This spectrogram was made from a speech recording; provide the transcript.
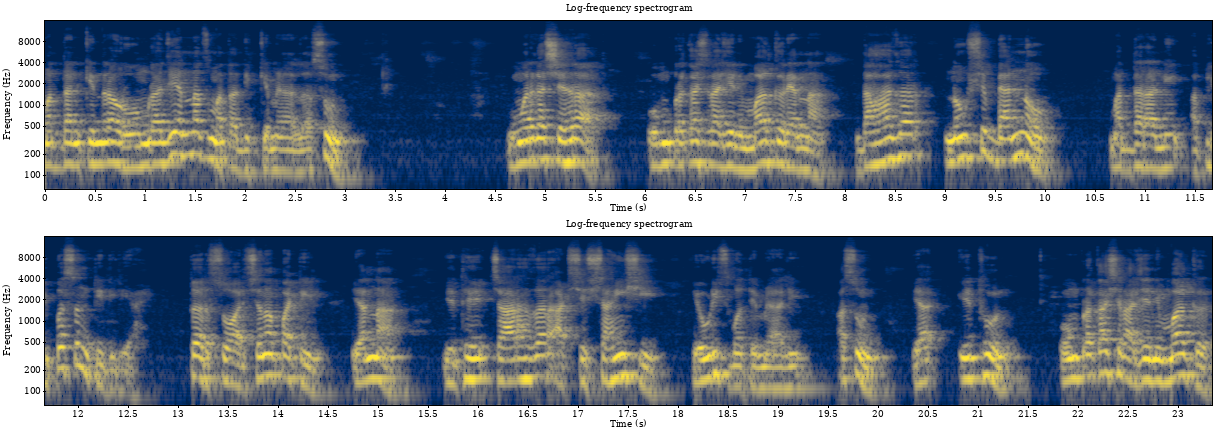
मतदान केंद्रावर ओमराजे यांनाच मताधिक्य मिळालं असून उमरगा शहरात ओमप्रकाश राजे निंबाळकर यांना दहा हजार नऊशे ब्याण्णव मतदारांनी आपली पसंती दिली आहे. तर सो अर्चना पाटील यांना येथे चार हजार आठशे शहाऐंशी एवढीच मते मिळाली असून या येथून ओमप्रकाश राजे निंबाळकर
